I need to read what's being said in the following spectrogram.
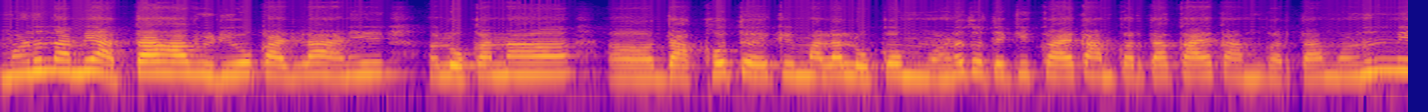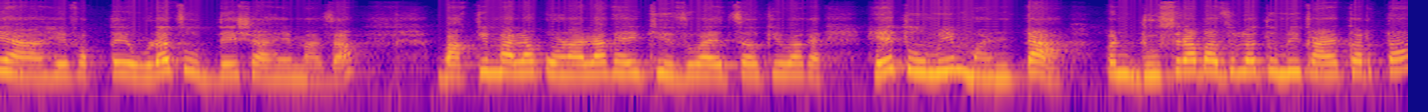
म्हणून आम्ही आता हा व्हिडिओ काढला आणि लोकांना दाखवतोय की मला लोक म्हणत होते की काय काम करता काय काम करता. म्हणून मी हे फक्त एवढाच उद्देश आहे माझा. बाकी मला कोणाला काही खिजवायचं किंवा काय हे तुम्ही म्हणता पण दुसऱ्या बाजूला तुम्ही काय करता?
